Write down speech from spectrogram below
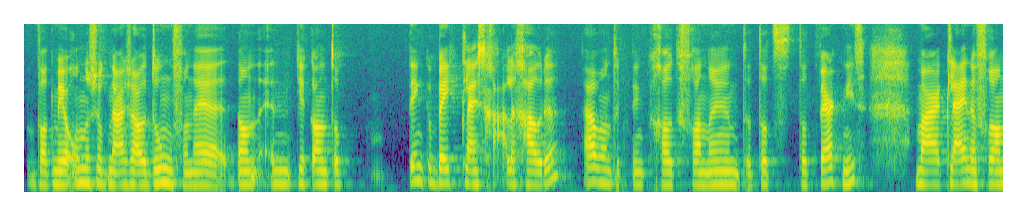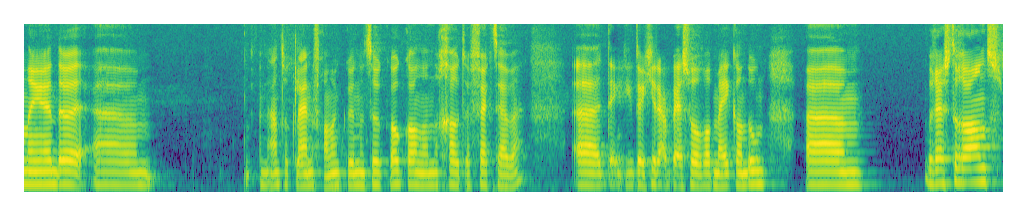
wat meer onderzoek naar zou doen, van, hè, dan, en je kan het op, denk een beetje kleinschalig houden. Ja, want ik denk grote veranderingen, dat, dat, dat werkt niet. Maar kleine veranderingen, de, ehm, een aantal kleine veranderingen kunnen natuurlijk ook al een groot effect hebben. Eh, denk ik dat je daar best wel wat mee kan doen. Ehm restaurants,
